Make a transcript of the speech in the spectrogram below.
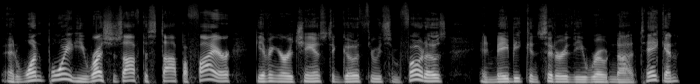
At one point, he rushes off to stop a fire, giving her a chance to go through some photos and maybe consider the road not taken.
